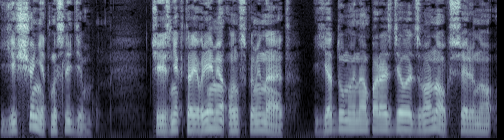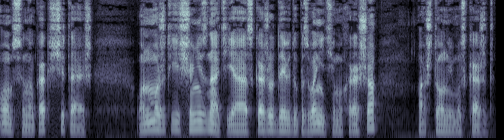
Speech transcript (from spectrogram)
«Еще нет, мы следим». Через некоторое время он вспоминает. «Я думаю, нам пора сделать звонок Серину Омсену, как считаешь? Он может еще не знать. Я скажу Дэвиду позвонить ему, хорошо?» «А что он ему скажет?»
